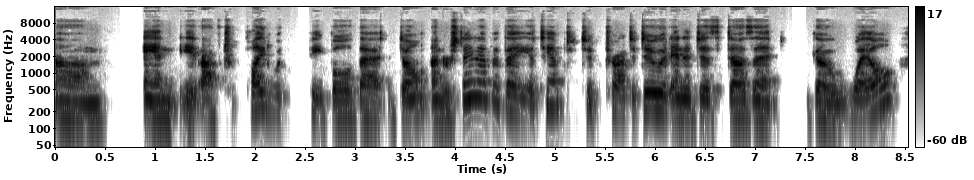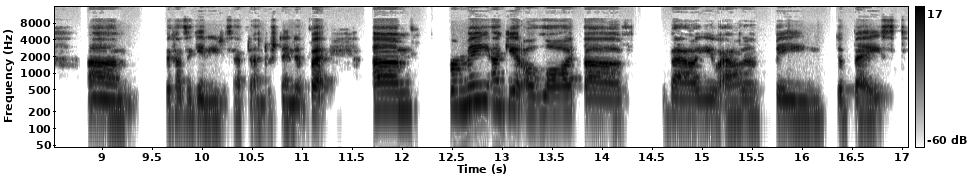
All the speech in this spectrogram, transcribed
Um, and it, i've tr- played with people that don't understand it but they attempt to try to do it and it just doesn't go well um, because again you just have to understand it. But um, for me i get a lot of value out of being debased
